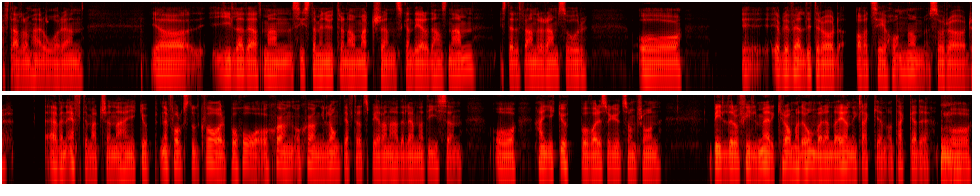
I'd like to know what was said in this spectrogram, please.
efter alla de här åren. Jag gillade att man sista minuterna av matchen skanderade hans namn istället för andra ramsor. Och eh, jag blev väldigt rörd av att se honom så rörd även efter matchen när han gick upp, när folk stod kvar på H och sjöng och sjöng långt efter att spelarna hade lämnat isen. Och han gick upp och vad det såg ut som från bilder och filmer kramade om varenda en i klacken och tackade. Mm. Och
